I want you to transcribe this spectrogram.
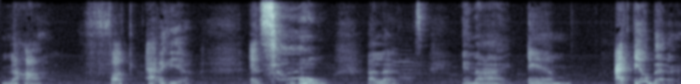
Nah, fuck out of here. And so I left and I am, I feel better.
